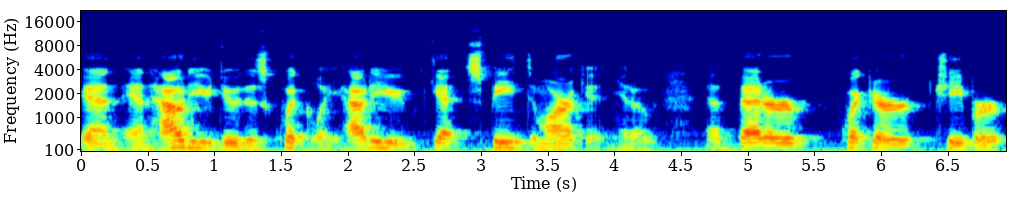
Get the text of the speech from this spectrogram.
and and how do you do this quickly? How do you get speed to market? You know, uh, better, quicker, cheaper.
